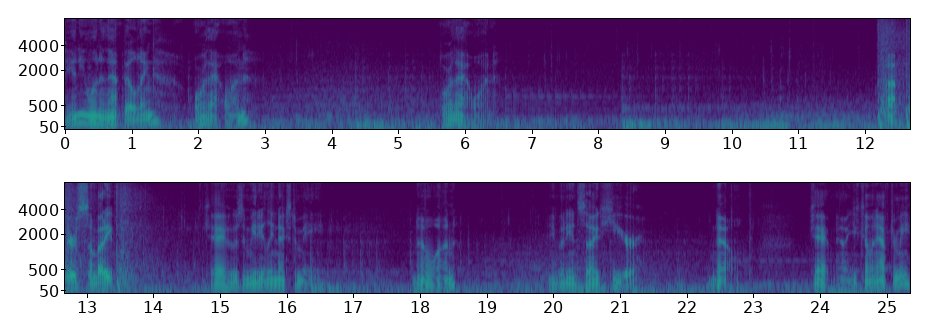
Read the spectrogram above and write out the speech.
See anyone in that building, or that one, or that one. Ah, there's somebody. Okay, who's immediately next to me? No one. Anybody inside here? No. Okay, now you coming after me?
